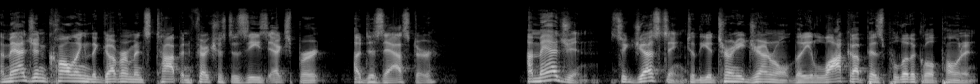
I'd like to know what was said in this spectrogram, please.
Imagine calling the government's top infectious disease expert a disaster. Imagine suggesting to the Attorney General that he lock up his political opponent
